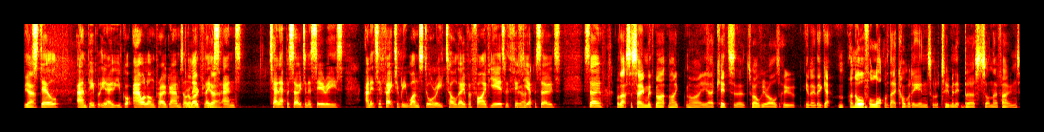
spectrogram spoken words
Yeah. still, and people, you know, you've got hour long programs on like, Netflix yeah. and 10 episodes in a series, and it's effectively one story told over five years with 50 Yeah. episodes. So, Well, that's the same with my my my uh, kids, uh, twelve year olds, who you know they get an awful lot of their comedy in sort of two minute bursts on their phones,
